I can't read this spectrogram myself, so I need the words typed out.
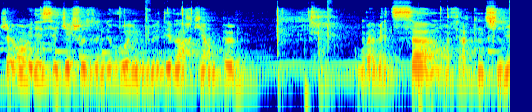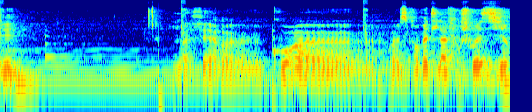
J'avais envie d'essayer quelque chose de nouveau et me démarquer un peu. On va mettre ça, on va faire continuer. On va faire euh, cours à... parce qu'en fait là, il faut choisir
